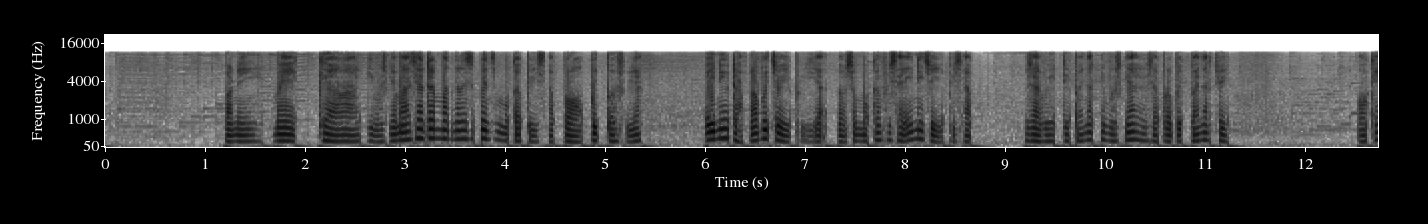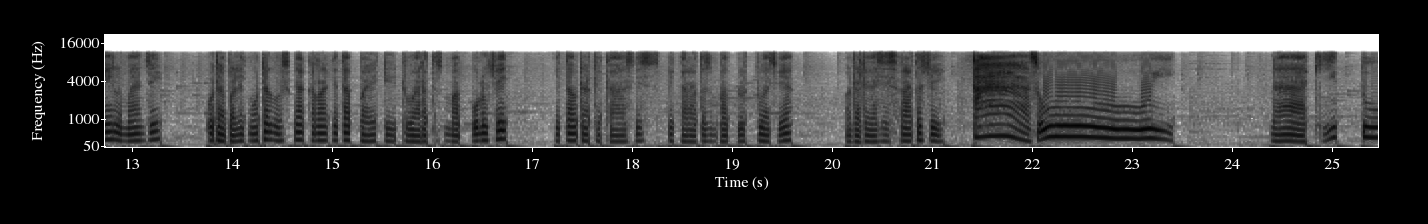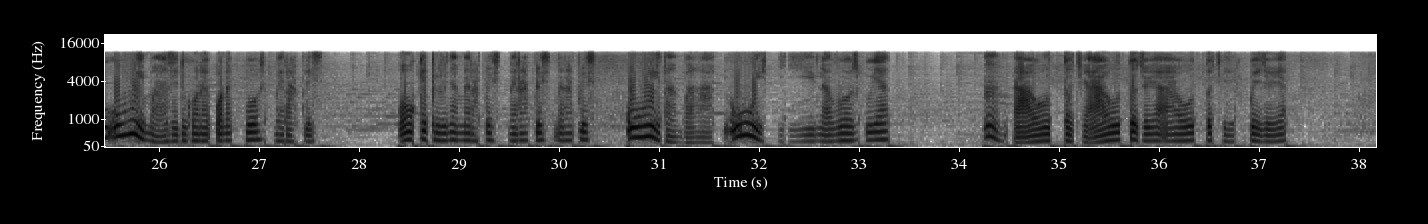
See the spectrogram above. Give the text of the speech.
Nih mega lagi bosnya masih ada 4 kali spin semoga bisa profit bos ya. Ini udah profit cuy. Ya semoga bisa ini cuy. Bisa bisa WD banyak nih bosnya bisa profit banyak cuy. Oke lumayan sih udah balik modal bosnya karena kita baik di 240 cuy. Kita udah dikasih 342 cuy ya. Udah dikasih 100 cuy. Pas uy nah gitu. Uy masih di connect connect bos? Merah please. Oke birunya merah please. Merah please merah please. Uy tambah lagi uy gila bosku ya. Hmm auto cuy auto cuy auto CP cuy ya.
